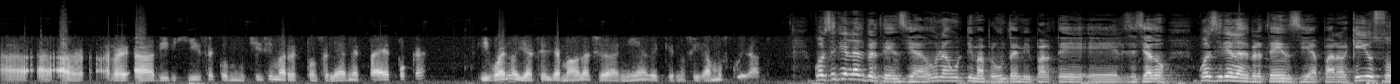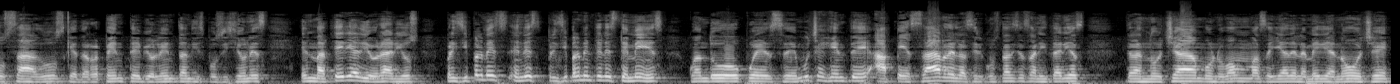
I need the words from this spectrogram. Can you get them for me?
a, dirigirse con muchísima responsabilidad en esta época y bueno, ya hace el llamado a la ciudadanía de que nos sigamos cuidando. ¿Cuál sería la advertencia? Una última pregunta de mi parte, eh, licenciado. ¿Cuál sería la advertencia para aquellos osados que de repente violentan disposiciones en materia de horarios, principalmente en, este mes, cuando pues eh, mucha gente, a pesar de las circunstancias sanitarias, trasnochamos, nos vamos más allá de la medianoche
